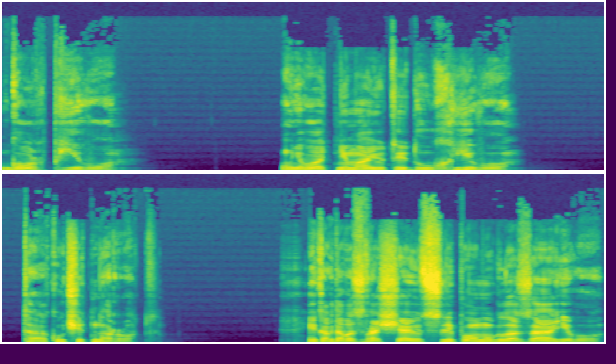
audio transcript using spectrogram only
горб его, у него отнимают и дух его. Так учит народ. И когда возвращают слепому глаза его,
